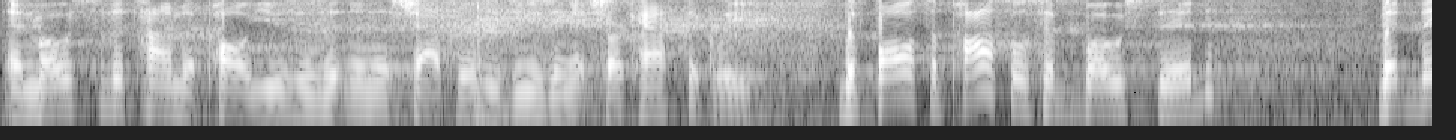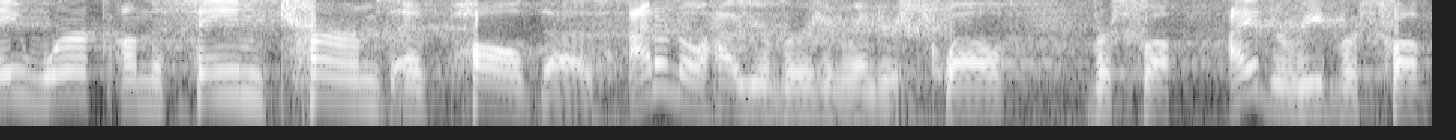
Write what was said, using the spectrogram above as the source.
And most of the time that Paul uses it in this chapter, he's using it sarcastically. The false apostles have boasted that they work on the same terms as Paul does. I don't know how your version renders 12, verse 12. I had to read verse 12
